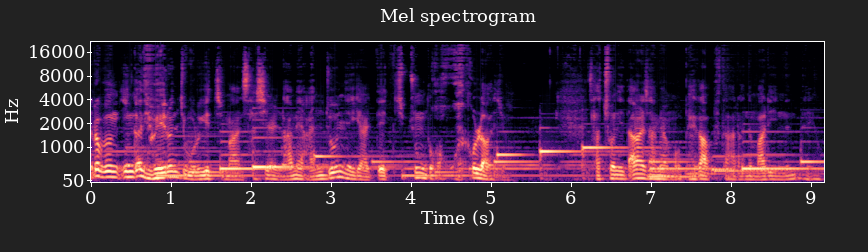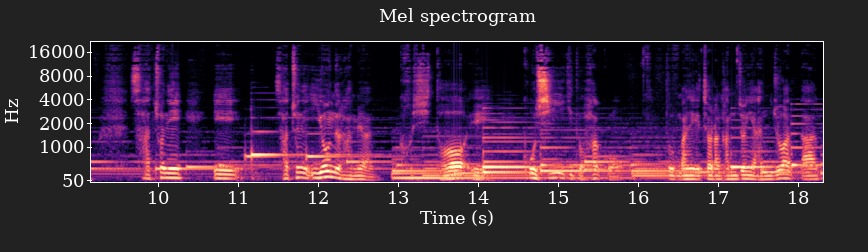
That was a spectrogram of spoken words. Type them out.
여러분 인간이 왜 이런지 모르겠지만 사실 남의 안 좋은 얘기할 때 집중도가 확 올라가죠. 사촌이 땅을 사면 뭐 배가 아프다라는 말이 있는데요. 사촌이 이 사촌이 이혼을 하면 그것이 더 이 꼬시기도 하고 또 만약에 저랑 감정이 안 좋았다고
